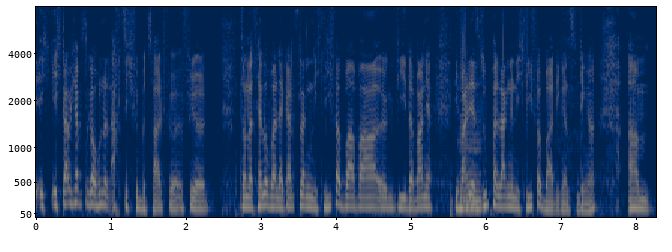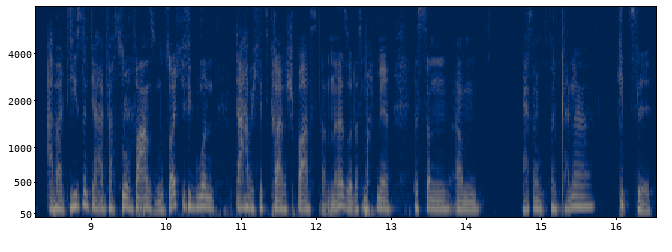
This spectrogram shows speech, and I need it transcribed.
ich ich, glaube, ich habe sogar 180 für bezahlt für, für Donatello, weil er ganz lange nicht lieferbar war irgendwie. Da waren ja, die waren Mhm. ja super lange nicht lieferbar, die ganzen Dinger. Ähm, aber die sind ja einfach so Wahnsinn. Und solche Figuren, da habe ich jetzt gerade Spaß dran. Ne? So, das macht mir, das ist dann, ähm, ja, so ein, so ein kleiner Kitzel.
